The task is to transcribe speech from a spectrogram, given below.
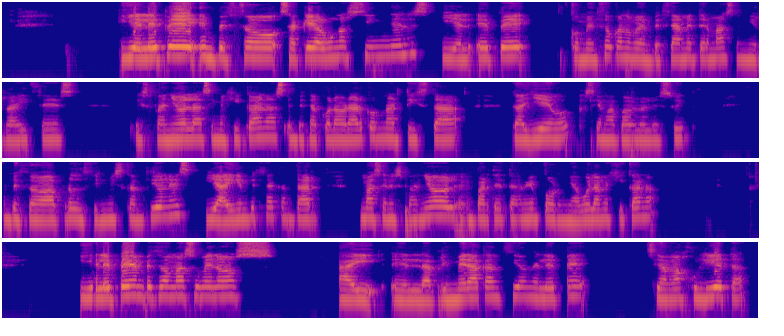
Y el EP empezó, saqué algunos singles y el EP comenzó cuando me empecé a meter más en mis raíces españolas y mexicanas. Empecé a colaborar con un artista gallego que se llama Pablo Lesuit. Empezó a producir mis canciones y ahí empecé a cantar más en español, en parte también por mi abuela mexicana. Y el EP empezó más o menos ahí. La primera canción del EP se llama Julieta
